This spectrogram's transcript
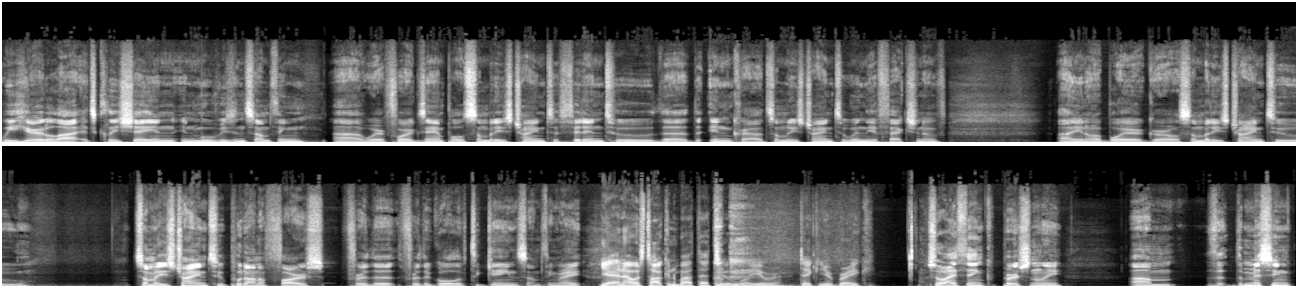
We hear it a lot. It's cliche in in movies and something uh, where, for example, somebody's trying to fit into the the in crowd. Somebody's trying to win the affection of, uh, you know, a boy or a girl. Somebody's trying to somebody's trying to put on a farce for the for the goal of to gain something, right? Yeah, and I was talking about that too while you were taking your break. So I think personally, um, the the missing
